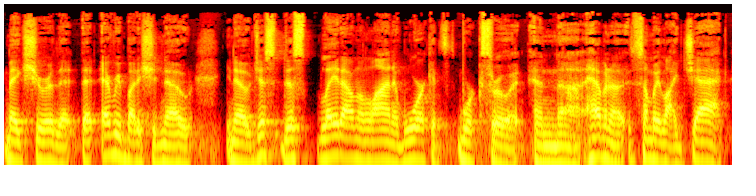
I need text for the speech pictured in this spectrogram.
make sure that, that everybody should know, you know, just, just lay down the line and work it, work through it. And, uh, having a, somebody like Jack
